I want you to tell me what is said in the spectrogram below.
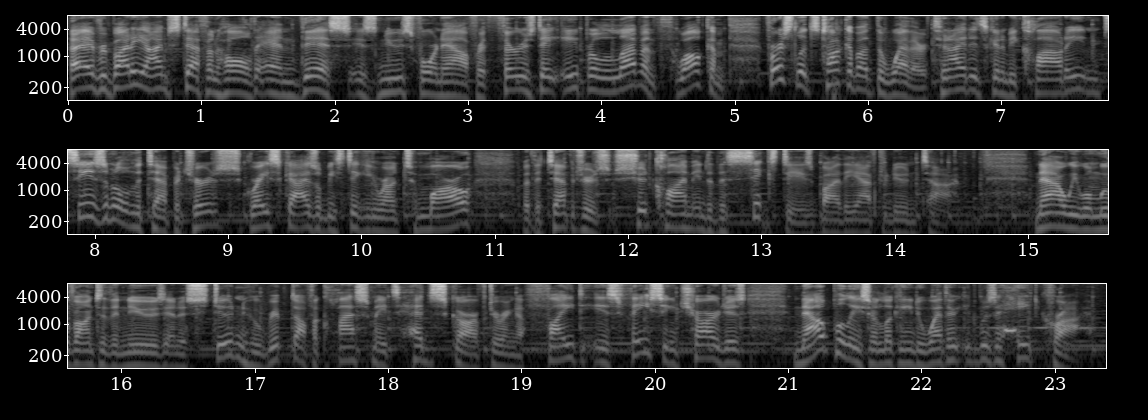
Hey everybody, I'm Stefan Holt, and this is News 4 Now for Thursday, April 11th. Welcome. First, let's talk about the weather. Tonight it's going to be cloudy, seasonal in the temperatures. Gray skies will be sticking around tomorrow, but the temperatures should climb into the 60s by the afternoon time. Now we will move on to the news, and a student who ripped off a classmate's headscarf during a fight is facing charges. Now police are looking into whether it was a hate crime.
